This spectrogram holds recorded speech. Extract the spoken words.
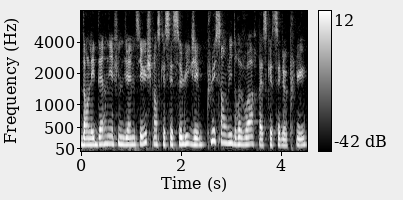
dans les derniers films du MCU, je pense que c'est celui que j'ai le plus envie de revoir parce que c'est le plus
